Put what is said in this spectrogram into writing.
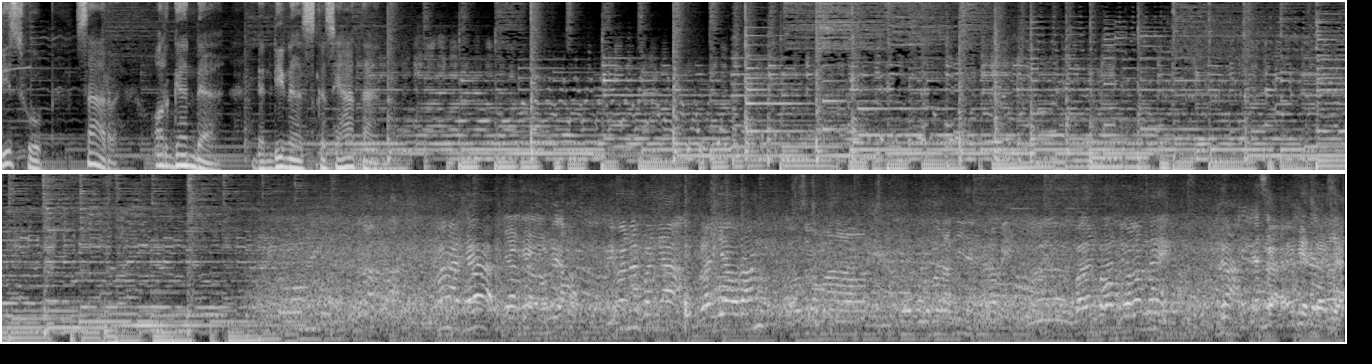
Dishub, SAR, Organda, dan Dinas Kesehatan. Alhamdulillah. Di mana banyak belanja orang? Selama 20 bulan ini yang rame. Bahan-bahan jualan naik? Enggak, biasa. Enggak, biasa aja.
